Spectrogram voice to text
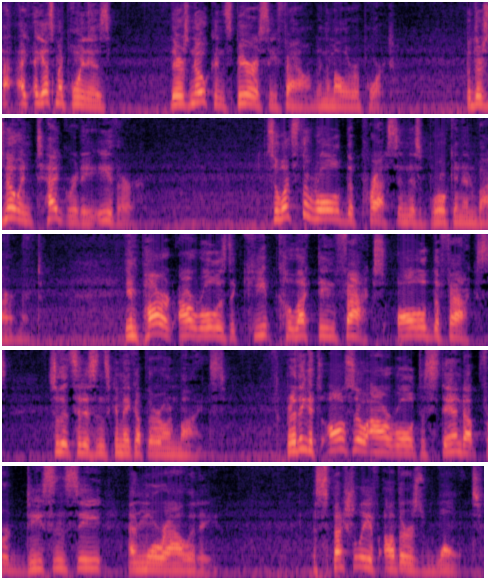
I, I guess my point is there's no conspiracy found in the Mueller report, but there's no integrity either. So, what's the role of the press in this broken environment? In part, our role is to keep collecting facts, all of the facts, so that citizens can make up their own minds. But I think it's also our role to stand up for decency and morality, especially if others won't.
